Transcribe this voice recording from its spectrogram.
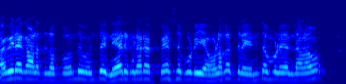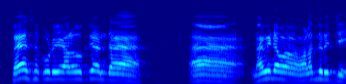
நவீன காலத்தில் இப்போ வந்து வந்து நேருக்கு நேராக பேசக்கூடிய உலகத்தில் எந்த மொழியாக இருந்தாலும் பேசக்கூடிய அளவுக்கு அந்த நவீனம் வளர்ந்துருச்சு.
